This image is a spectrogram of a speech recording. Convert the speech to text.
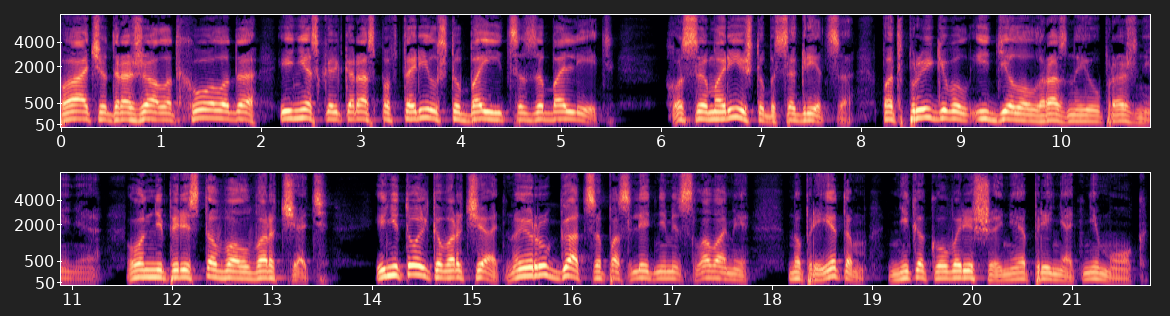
Пачо дрожал от холода и несколько раз повторил, что боится заболеть. Хосе Мари, чтобы согреться, подпрыгивал и делал разные упражнения. Он не переставал ворчать. И не только ворчать, но и ругаться последними словами, но при этом никакого решения принять не мог.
